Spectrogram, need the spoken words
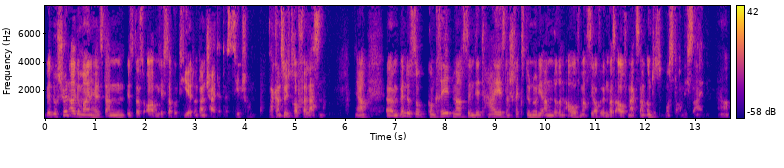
wenn du es schön allgemein hältst, dann ist das ordentlich sabotiert und dann scheitert das Ziel schon. Da kannst du dich drauf verlassen. Ja, ähm, wenn du es so konkret machst, in Details, dann schreckst du nur die anderen auf, machst sie auf irgendwas aufmerksam und das muss doch nicht sein. Ja.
